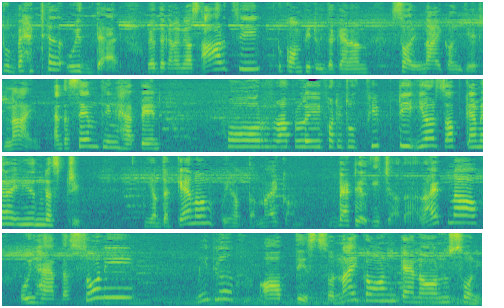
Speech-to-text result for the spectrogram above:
to battle with that. We have the Canon EOS R3 to compete with the Canon, sorry, Nikon Z9. And the same thing happened for roughly 40 to 50 years of camera industry. We have the Canon, we have the Nikon battle each other. Right now, we have the Sony middle of this. So Nikon, Canon, Sony.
